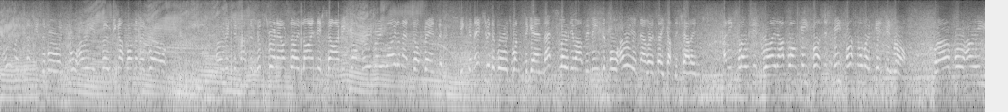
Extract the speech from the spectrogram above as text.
almost touches the board. And Paul Hurry is loading up on them as well. Oh, Richard Musson looks for an outside line this time. He's gone very, very wide on that top bend. He connects with the boards once again. That slowed him up. It means that Paul Hurry is now going to take up the challenge and he closes right up on Keith Potts. Keith Potts almost gets it wrong. Well, Paul Hurry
